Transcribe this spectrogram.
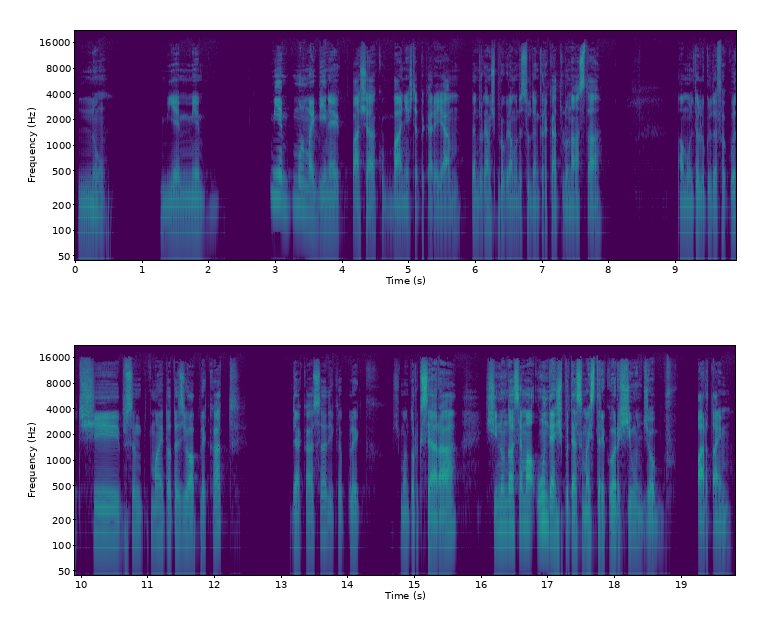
nu. Mie, mie, mie mult mai bine așa, cu banii ăștia pe care i-am, pentru că am și programul destul de încărcat luna asta. Am multe lucruri de făcut și sunt mai toată ziua plecat de acasă, adică plec și mă întorc seara și nu-mi dau seama unde aș putea să mai strecor și un job part-time.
